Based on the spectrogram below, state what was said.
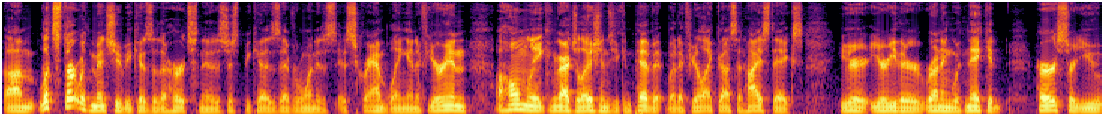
um, let's start with Minshew because of the Hurts news, just because everyone is, is scrambling. And if you're in a home league, congratulations, you can pivot. But if you're like us in high stakes, you're you're either running with naked Hurts or you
